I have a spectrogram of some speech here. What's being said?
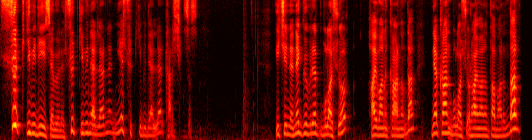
Süt gibi değilse böyle. Süt gibi derler? Niye süt gibi derler? Karışıksız. İçinde ne gübre bulaşıyor hayvanın karnından ne kan bulaşıyor hayvanın damarından.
